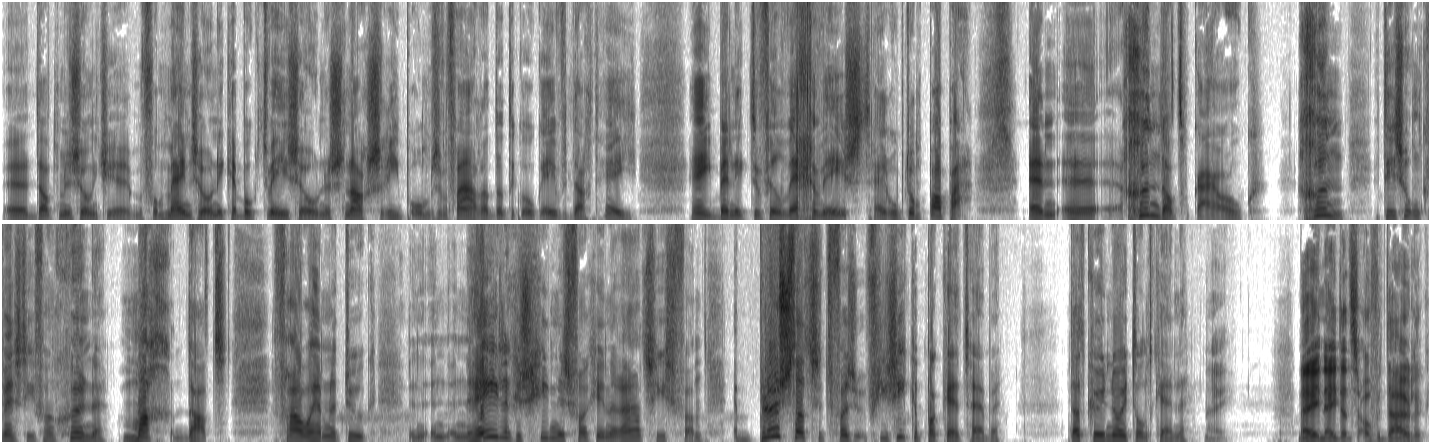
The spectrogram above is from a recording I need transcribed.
uh, dat mijn zoontje, bijvoorbeeld mijn zoon, ik heb ook twee zonen, s'nachts riep om zijn vader. Dat ik ook even dacht: hey, hey, ben ik te veel weg geweest? Hij roept om papa. En uh, gun dat elkaar ook. Gun. Het is ook een kwestie van gunnen. Mag dat? Vrouwen hebben natuurlijk een, een, een, hele geschiedenis van generaties van. Plus dat ze het fysieke pakket hebben. Dat kun je nooit ontkennen. Nee. Nee, nee, dat is overduidelijk.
